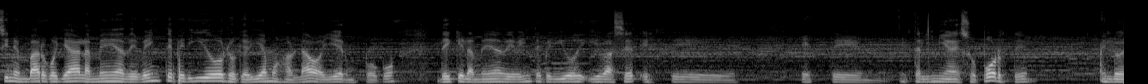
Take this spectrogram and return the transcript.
sin embargo ya la media de 20 periodos, lo que habíamos hablado ayer un poco, de que la media de 20 periodos iba a ser este, este, esta línea de soporte, en lo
